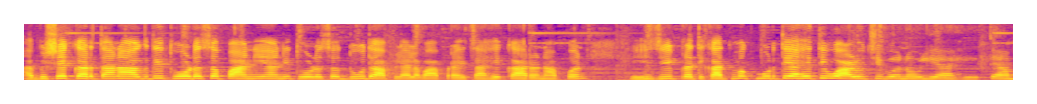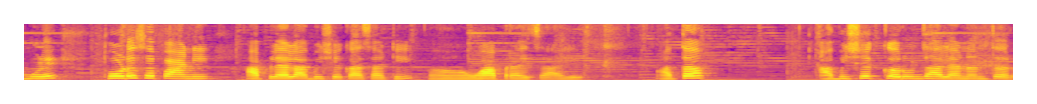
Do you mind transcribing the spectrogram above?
अभिषेक करताना अगदी थोडंसं पाणी आणि थोडंसं दूध आपल्याला वापरायचं आहे कारण आपण ही जी प्रतिकात्मक मूर्ती आहे ती वाळूची बनवली आहे. त्यामुळे थोडंसं पाणी आपल्याला अभिषेकासाठी वापरायचं आहे. आता अभिषेक करून झाल्यानंतर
